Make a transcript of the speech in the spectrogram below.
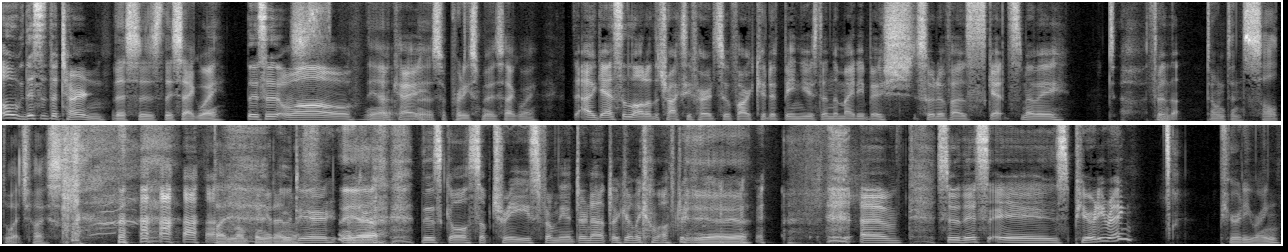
Oh, this is the turn. This is the segue. This is wow. Yeah. Okay. It's a pretty smooth segue. I guess a lot of the tracks you've heard so far could have been used in the Mighty Boosh, sort of as skits, maybe. For Don't, that. don't insult Witch House by lumping it in. Oh with- dear. Yeah. Okay. Those gossip trees from the internet are going to come after you. Yeah, yeah. Um, so this is Purity Ring Purity Ring.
